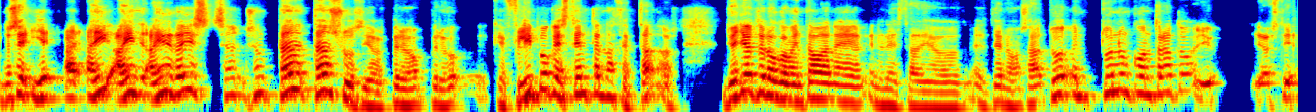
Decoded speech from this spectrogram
No sé, y hay, hay, detalles son, son tan, tan sucios, pero, pero que flipo que estén tan aceptados. Yo ya te lo comentaba en el, en el estadio, eh, Teno. O sea, tú, tú en un contrato, yo, yo estoy,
